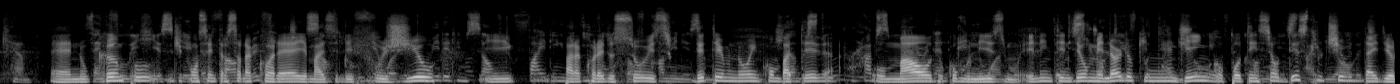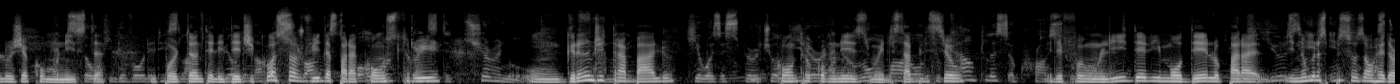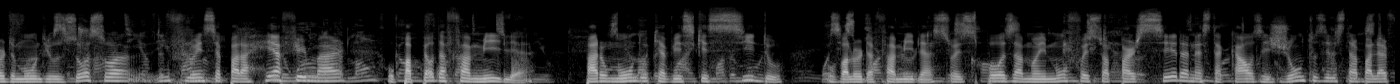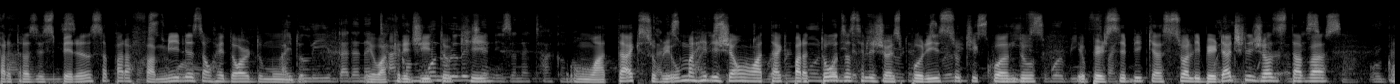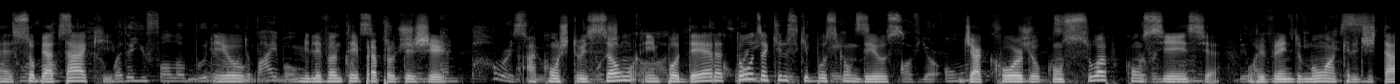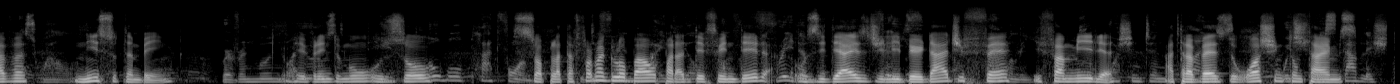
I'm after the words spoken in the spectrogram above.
é, no campo de concentração da Coreia, mas ele fugiu e para a Coreia do Sul e determinou em combater o mal do comunismo. Ele entendeu melhor do que ninguém o potencial destrutivo da ideologia. comunista. e, portanto, ele dedicou a sua vida para construir um grande trabalho contra o comunismo. Ele estabeleceu, ele foi um líder e modelo para inúmeras pessoas ao redor do mundo e usou a sua influência para reafirmar o papel da família para o mundo que havia esquecido o valor da família. Sua esposa, Mãe Moon, foi sua parceira nesta causa e juntos eles trabalharam para trazer esperança para famílias ao redor do mundo. Eu acredito que um ataque sobre uma religião é um ataque para todas as religiões. Por isso que quando eu percebi que a sua liberdade religiosa estava é, sob ataque, eu me levantei para proteger. A Constituição empodera todos aqueles que buscam Deus de acordo com sua consciência. O reverendo Moon acreditava nisso também. O Reverendo Moon usou sua plataforma global para defender os ideais de liberdade, fé e família através do Washington Times,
